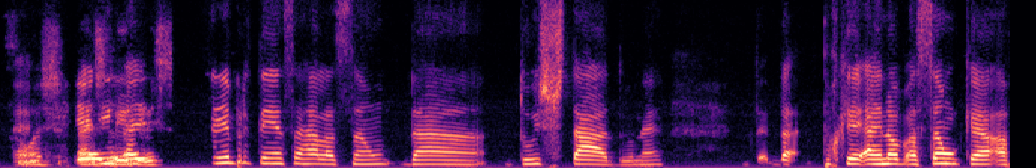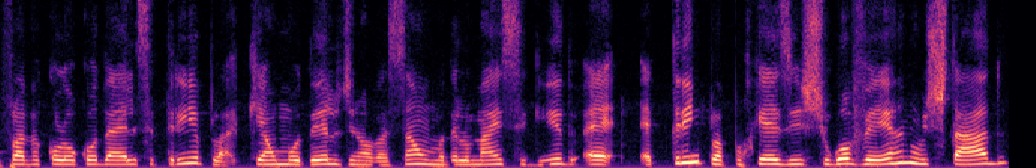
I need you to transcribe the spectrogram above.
São é. as, as líderes. Sempre tem essa relação da, do Estado, né? Da, porque a inovação que a Flávia colocou da hélice tripla, que é um modelo de inovação, o um modelo mais seguido, é, é tripla porque existe o governo, o Estado,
